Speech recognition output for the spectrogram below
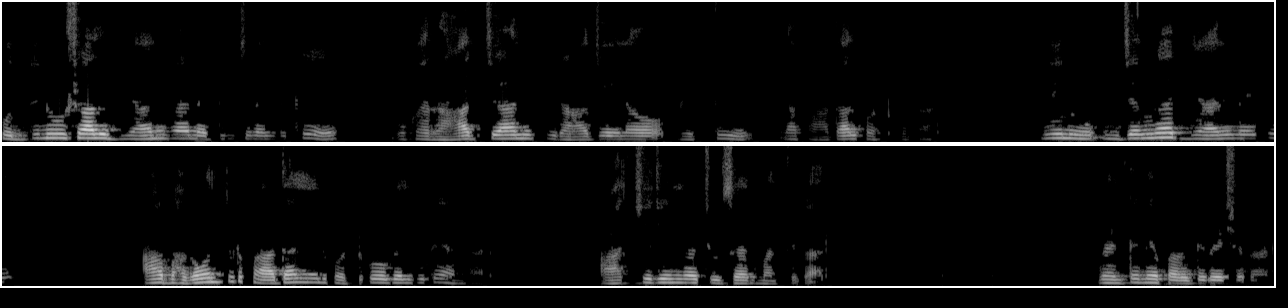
కొద్ది నిమిషాలు జ్ఞానిగా నటించినందుకే ఒక రాజ్యానికి రాజైన వ్యక్తి నా పాదాలు పట్టుకున్నాడు. నేను నిజంగా జ్ఞానినైతే ఆ భగవంతుడి పాదాలు నేను పట్టుకోగలిగితే అన్నాడు ఆశ్చర్యంగా చూశారు మంత్రిగారు. వెంటనే పగటివేష గారు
